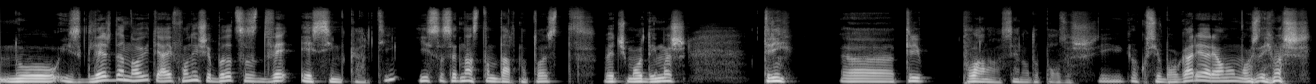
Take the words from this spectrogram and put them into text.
но изглежда новите iPhone ще бъдат с две eSIM карти и с една стандартна. Тоест, вече може да имаш три, а, три плана с едно да ползваш. И ако си в България, реално може да имаш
